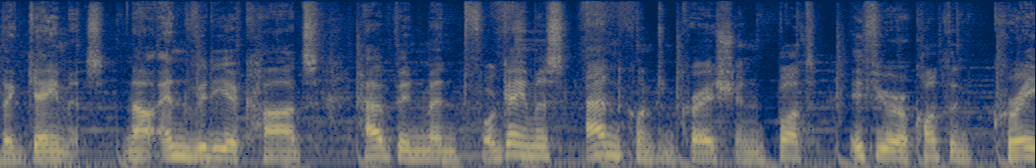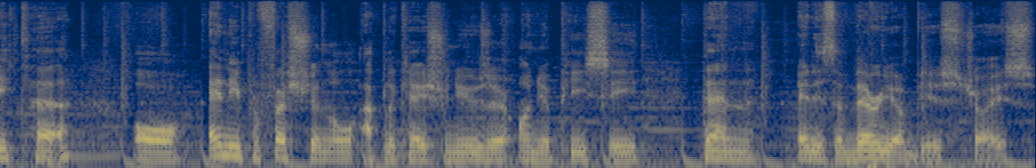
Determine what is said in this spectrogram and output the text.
the gamers. Now Nvidia cards have been meant for gamers and content creation, but if you're a content creator or any professional application user on your PC, then it is a very obvious choice.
